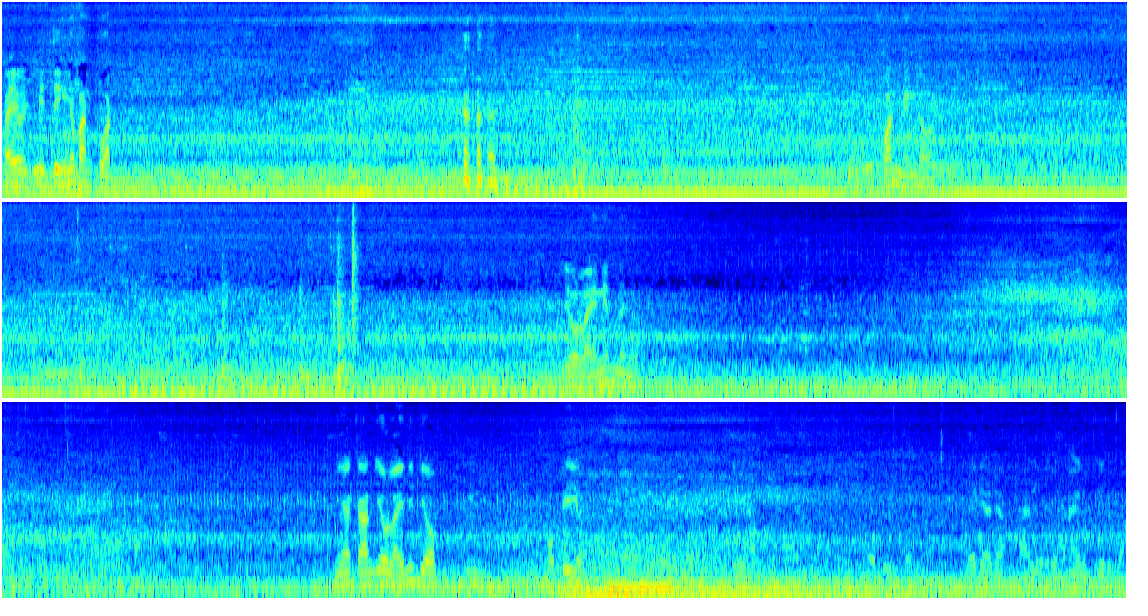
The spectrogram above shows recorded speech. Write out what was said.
ไปมีตติ้งที่บ้านกวด ควันเหม็นเหรอเดี๋ยวไหลนิดนึงครับ มีอาการเอวไหลนิดเดียวพอปีอยู่ดีครับเดี๋ยวเดี๋ยวเดี๋ยวถ่ายรูปส่งให้ลูกพี่ดีกว่า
